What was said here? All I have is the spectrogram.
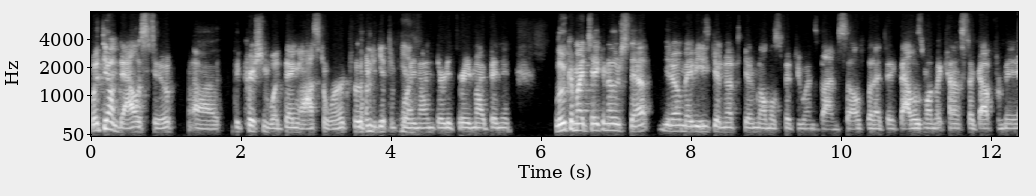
With you on Dallas too. Uh, the Christian Wood thing has to work for them to get to 49 yeah. 33, in my opinion. Luka might take another step. You know, maybe he's good enough to get him almost 50 wins by himself, but I think that was one that kind of stuck out for me.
